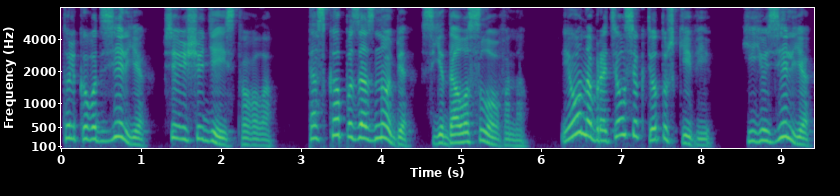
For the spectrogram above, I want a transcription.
только вот зелье все еще действовало. Тоска по зазнобе съедала Слована. И он обратился к тетушке Ви. Ее зелья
